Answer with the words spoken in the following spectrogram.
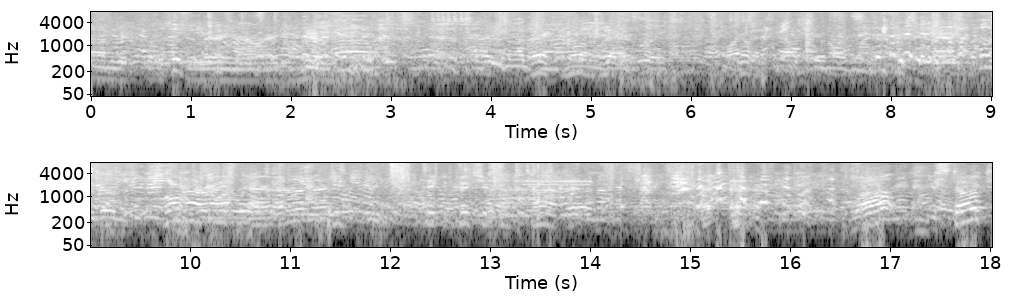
I'm going to get close to Larry now. I can hear him. Hold that right there. Take a picture from the top. well, you stoked?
